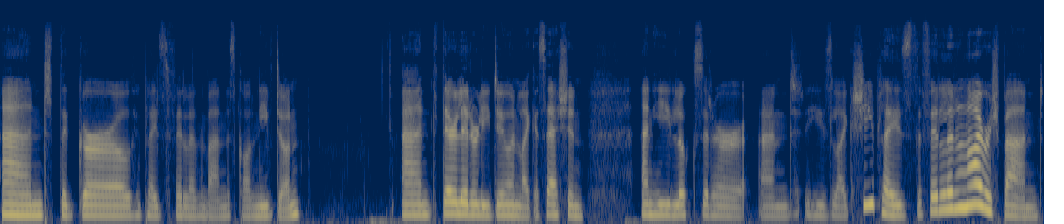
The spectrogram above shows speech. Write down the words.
and the girl who plays the fiddle in the band is called Niamh Dunne, and they're literally doing like a session. And he looks at her and he's like, She plays the fiddle in an Irish band.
